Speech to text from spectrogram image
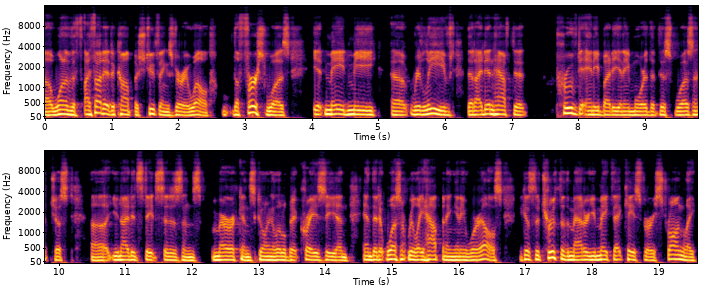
uh, one of the I thought it accomplished two things very well. The first was it made me uh, relieved that I didn't have to prove to anybody anymore that this wasn't just uh, United States citizens, Americans going a little bit crazy, and and that it wasn't really happening anywhere else. Because the truth of the matter, you make that case very strongly,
